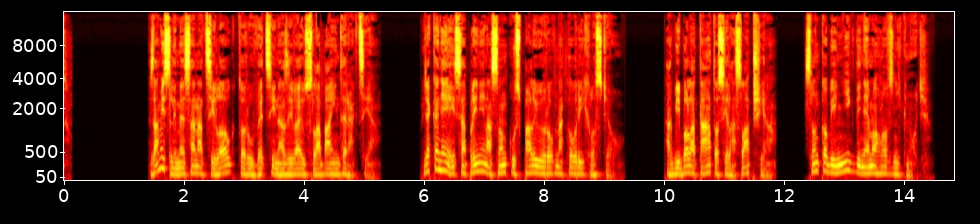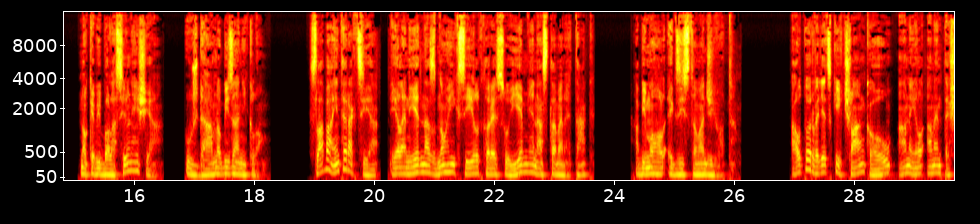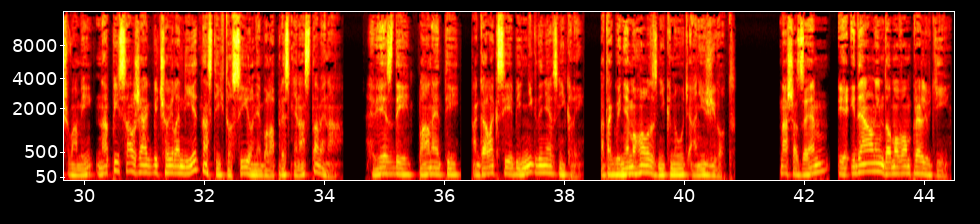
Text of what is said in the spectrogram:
Zamyslíme sa nad silou, ktorú vedci nazývajú slabá interakcia. Vďaka nej sa plyny na Slnku spalujú rovnakou rýchlosťou. Ak by bola táto sila slabšia, slnko by nikdy nemohlo vzniknúť. No keby bola silnejšia, už dávno by zaniklo. Slabá interakcia je len jedna z mnohých síl, ktoré sú jemne nastavené tak, aby mohol existovať život. Autor vedeckých článkov Anil Anentešvami napísal, že ak by čo i len jedna z týchto síl nebola presne nastavená, hviezdy, planéty a galaxie by nikdy nevznikli a tak by nemohol vzniknúť ani život. Naša Zem je ideálnym domovom pre ľudí.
